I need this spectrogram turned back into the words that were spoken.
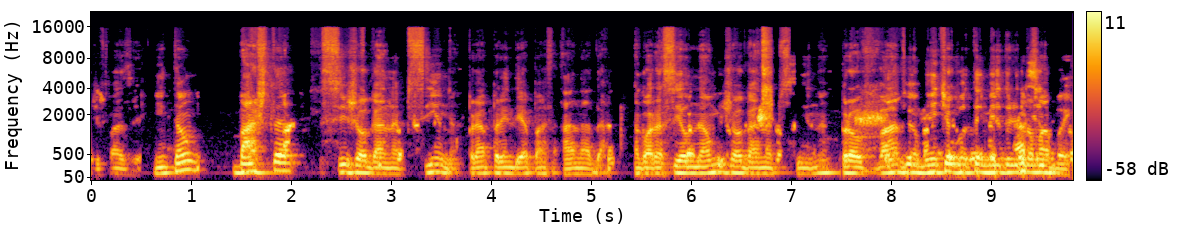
de fazer. Então, basta se jogar na piscina para aprender a, nadar. Agora, se eu não me jogar na piscina, provavelmente eu vou ter medo de tomar banho.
